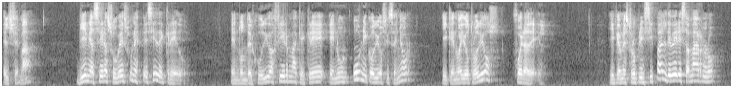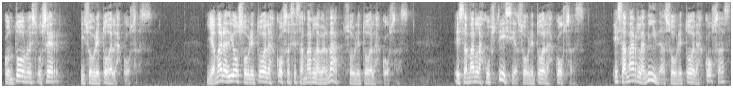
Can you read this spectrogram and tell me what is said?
el Shema, viene a ser a su vez una especie de credo, en donde el judío afirma que cree en un único Dios y Señor y que no hay otro Dios fuera de Él. Y que nuestro principal deber es amarlo con todo nuestro ser y sobre todas las cosas. Y amar a Dios sobre todas las cosas es amar la verdad sobre todas las cosas. Es amar la justicia sobre todas las cosas. es amar la vida sobre todas las cosas,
